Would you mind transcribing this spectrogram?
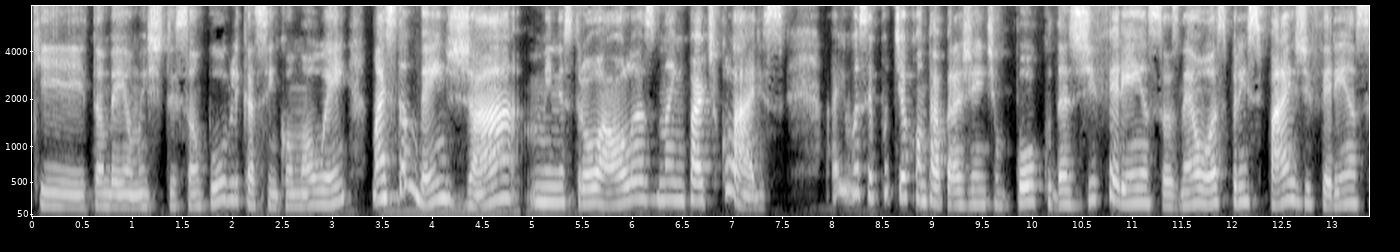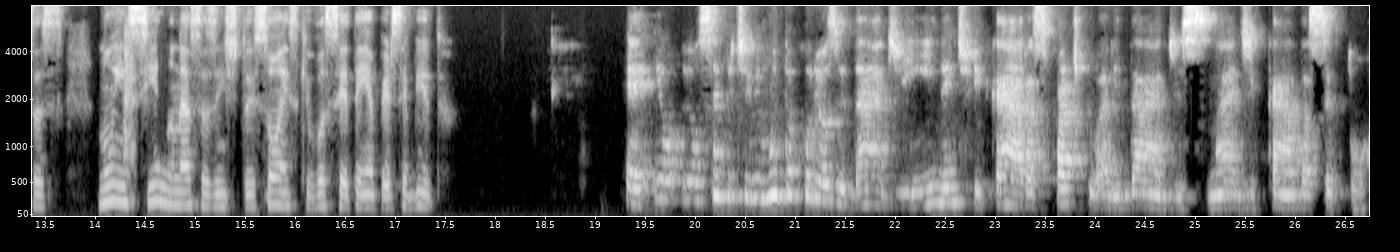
que também é uma instituição pública, assim como a UEM, mas também já ministrou aulas na, em particulares. Aí você podia contar para a gente um pouco das diferenças, né, ou as principais diferenças no ensino nessas instituições que você tenha percebido? É, eu, eu, sempre tive muita curiosidade em identificar as particularidades né, de cada setor.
